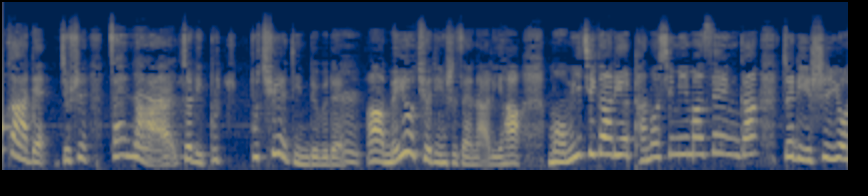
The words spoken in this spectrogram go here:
末是周末，周末是周末。周末是周末，周末是不末。周末是周末，是周末。是周末，周末是周末。周末是周末，周末是周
